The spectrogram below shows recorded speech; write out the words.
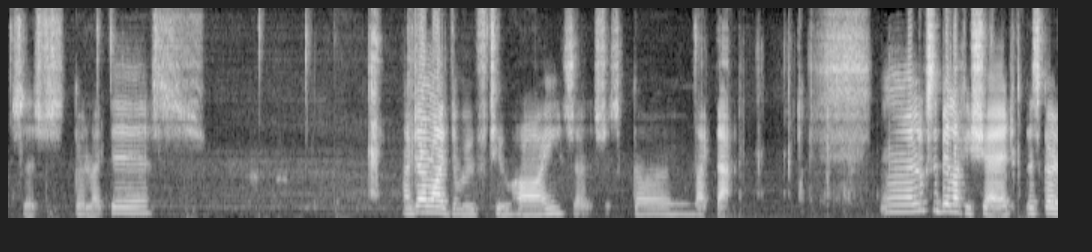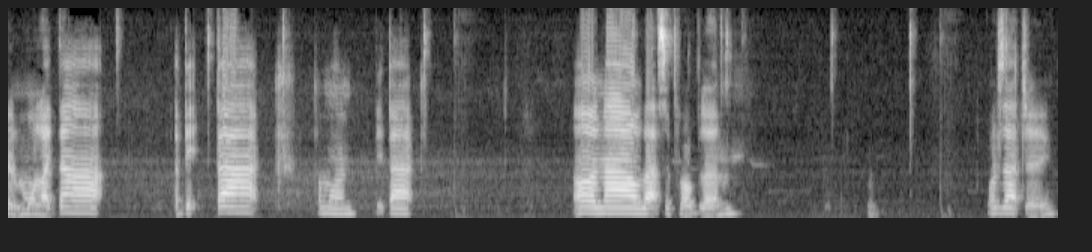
So let's just go like this. I don't like the roof too high, so let's just go like that. Uh, it looks a bit like a shed. Let's go more like that. A bit back. Come on, a bit back. Oh, now that's a problem. What does that do?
